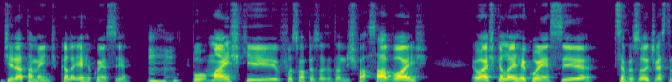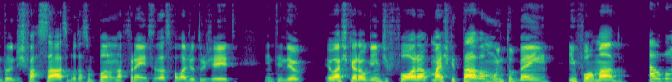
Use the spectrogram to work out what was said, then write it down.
diretamente, porque ela ia reconhecer. Uhum. Por mais que fosse uma pessoa tentando disfarçar a voz, eu acho que ela ia reconhecer se a pessoa estivesse tentando disfarçar, se botasse um pano na frente, se tentasse falar de outro jeito, entendeu? Eu acho que era alguém de fora, mas que estava muito bem informado. Algum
